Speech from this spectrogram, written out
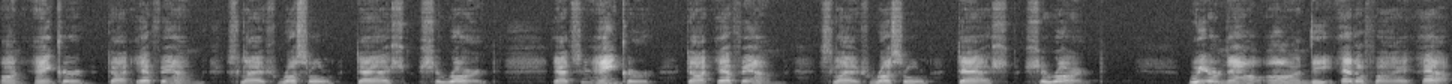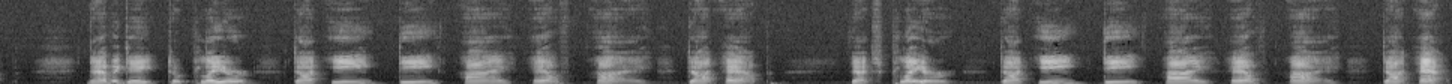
on anchor.fm slash russell sherrard. That's anchor.fm slash russell sherrard. We are now on the Edify app. Navigate to player.edifi app. That's player.edifi.app.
